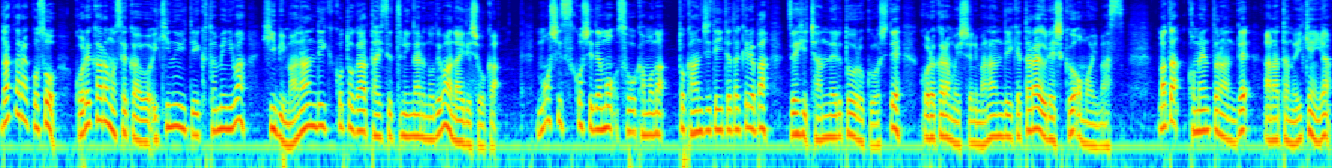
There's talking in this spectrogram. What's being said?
だからこそ、これからの世界を生き抜いていくためには、日々学んでいくことが大切になるのではないでしょうか。もし少しでもそうかもなと感じていただければ、ぜひチャンネル登録をして、これからも一緒に学んでいけたら嬉しく思います。また、コメント欄であなたの意見や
